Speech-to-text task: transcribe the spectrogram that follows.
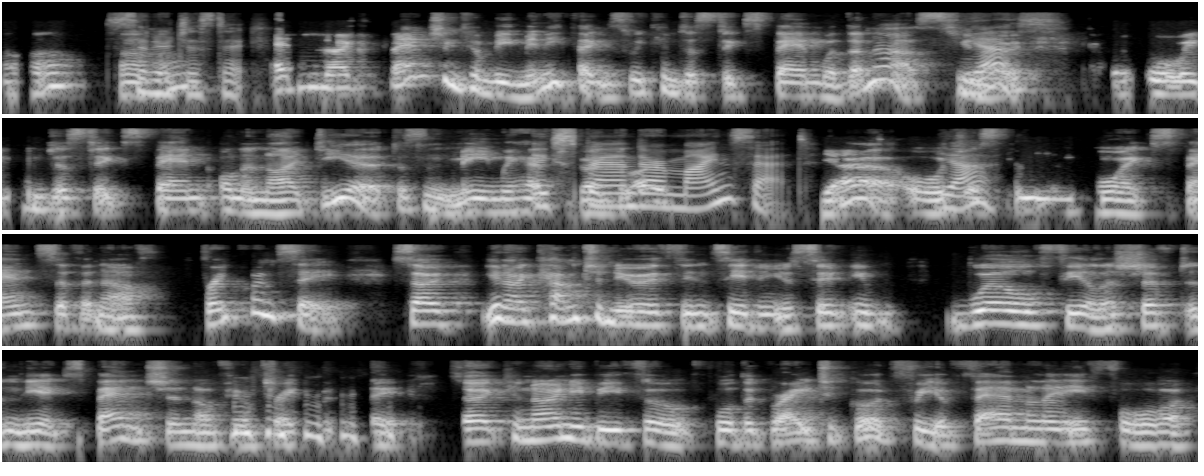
uh-huh, uh-huh. synergistic. And you know, expansion can be many things. We can just expand within us, you yes. know, or we can just expand on an idea. It doesn't mean we have to expand our mindset. Yeah, or yeah. just be more expansive enough frequency. So, you know, come to New Earth NZ and you're certainly will feel a shift in the expansion of your frequency. so it can only be for, for the greater good, for your family, for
